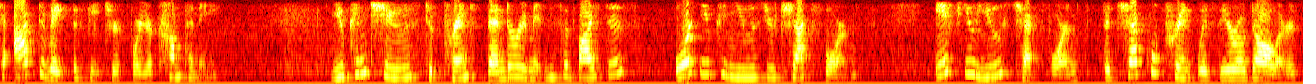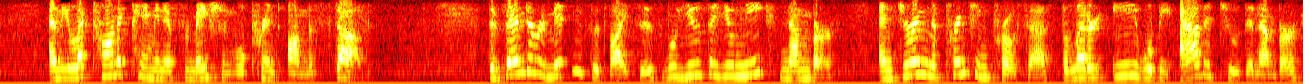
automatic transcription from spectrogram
to activate the feature for your company. You can choose to print vendor remittance advices or you can use your check forms. If you use check forms, the check will print with $0 and the electronic payment information will print on the stub. The vendor remittance advices will use a unique number and during the printing process, the letter E will be added to the number,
